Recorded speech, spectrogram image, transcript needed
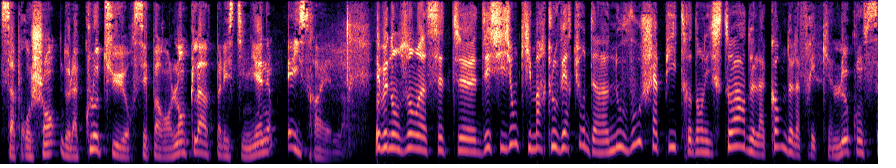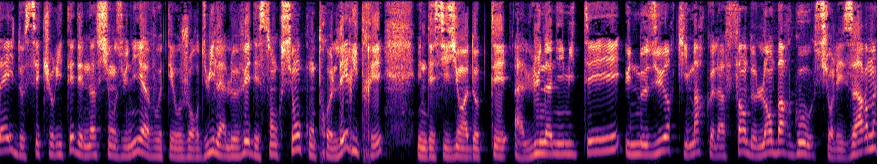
s'approchant de la clôture séparant l'enclave palestinienne et Israël. Et venons-en à cette euh, décision qui marque l'ouverture d'un nouveau chapitre Le Conseil de sécurité des Nations Unies a voté aujourd'hui la levée des sanctions contre l'Érythrée, une décision adoptée à l'unanimité, une mesure qui marque la fin de l'embargo sur les armes,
